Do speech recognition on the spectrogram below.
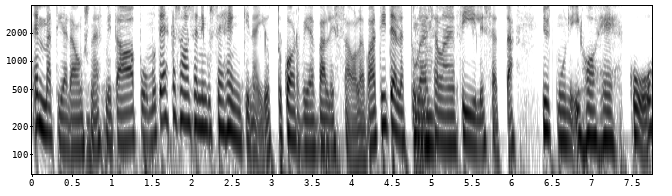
En mä tiedä, onko näistä mitään apua, mutta ehkä se on se, niin se henkinen juttu korvien välissä oleva. Että itselle tulee mm. sellainen fiilis, että nyt mun iho hehkuu.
